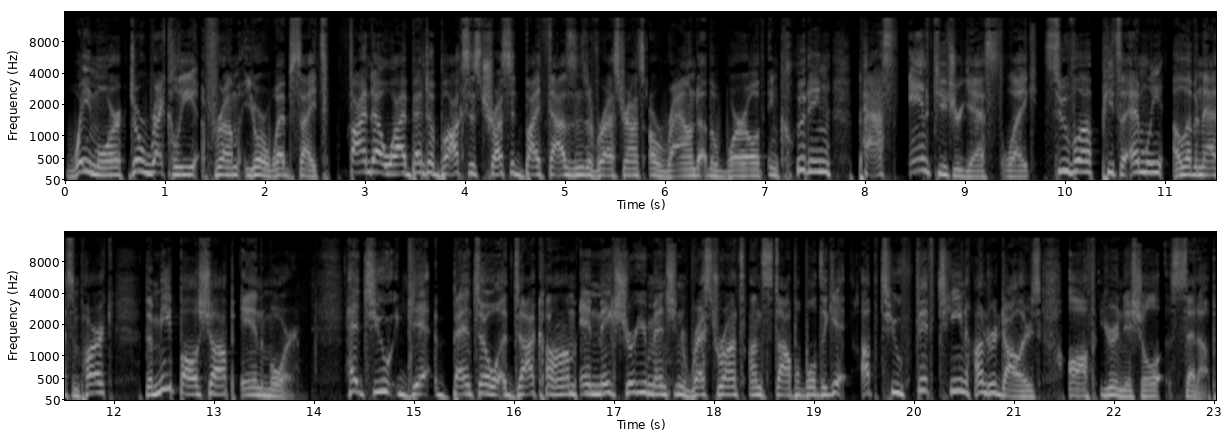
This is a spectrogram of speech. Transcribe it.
way more directly from your website. Find out why Bento Box is trusted by thousands of restaurants around the world, including past and future guests like Suvla, Pizza Emily, 11 Madison Park, The Meatball Shop, and more. Head to getbento.com and make sure you mention Restaurants Unstoppable to get up to $1,500 off your initial setup.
